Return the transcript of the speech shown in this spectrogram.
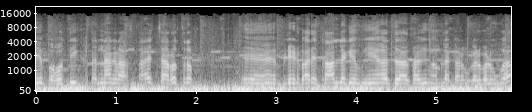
ये बहुत ही खतरनाक रास्ता है, चारों तरफ़ ब्लेड वाले तार लगे हुए हैं और ज़रा सा भी मामला गड़- गड़बड़ हुआ।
